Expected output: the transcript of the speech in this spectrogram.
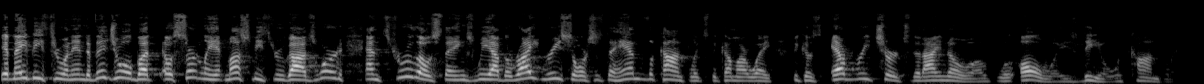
It may be through an individual, but oh, certainly it must be through God's Word. And through those things, we have the right resources to handle the conflicts that come our way because every church that I know of will always deal with conflicts.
